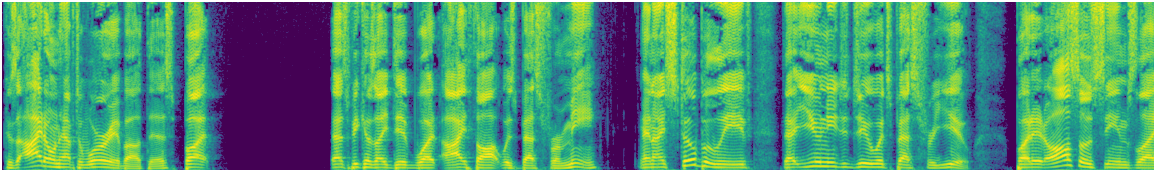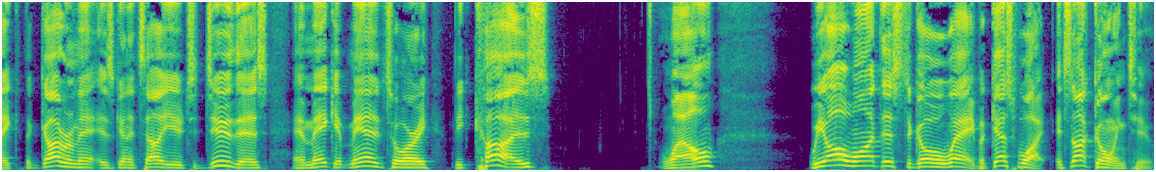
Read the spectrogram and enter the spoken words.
because I don't have to worry about this, but that's because I did what I thought was best for me. And I still believe that you need to do what's best for you. But it also seems like the government is going to tell you to do this and make it mandatory because, well, we all want this to go away. But guess what? It's not going to.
